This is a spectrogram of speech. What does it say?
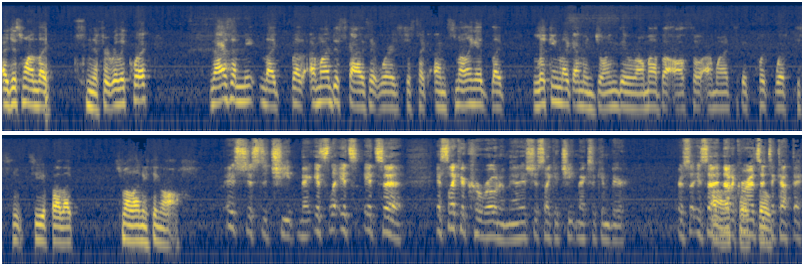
I just want to like sniff it really quick. Not as a meat like, but I want to disguise it where it's just like I'm smelling it like looking like I'm enjoying the aroma, but also I want to take a quick whiff to see, see if I like smell anything off. It's just a cheap. Me- it's like it's it's a it's like a Corona, man. It's just like a cheap Mexican beer. Or It's, it's a, Oh, not a okay. It's a so- Tecate.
